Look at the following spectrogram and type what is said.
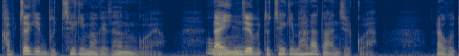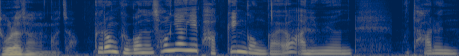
갑자기 무책임하게 사는 거예요. 나 어. 이제부터 책임 하나도 안 질 거야. 라고 돌아서는 거죠. 그럼 그거는 성향이 바뀐 건가요? 아니면 뭐 다른?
